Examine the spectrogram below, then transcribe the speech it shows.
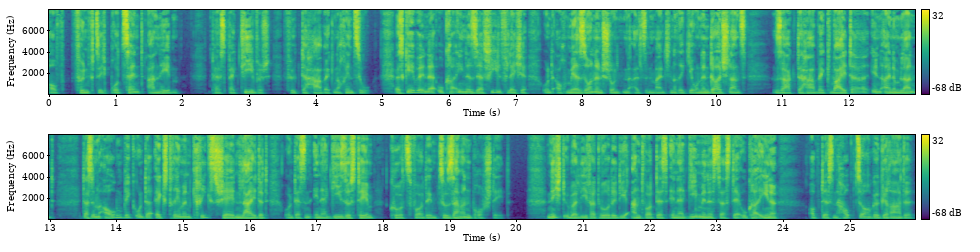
auf 50 Prozent anheben. Perspektivisch, fügte Habeck noch hinzu. Es gebe in der Ukraine sehr viel Fläche und auch mehr Sonnenstunden als in manchen Regionen Deutschlands, sagte Habeck weiter in einem Land, das im Augenblick unter extremen Kriegsschäden leidet und dessen Energiesystem kurz vor dem Zusammenbruch steht. Nicht überliefert wurde die Antwort des Energieministers der Ukraine, ob dessen Hauptsorge gerade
